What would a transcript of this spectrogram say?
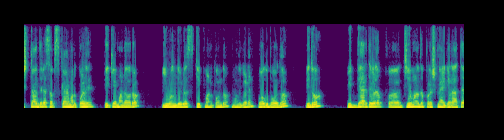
ಇಷ್ಟ ಆದ್ರೆ ಸಬ್ಸ್ಕ್ರೈಬ್ ಮಾಡ್ಕೊಳ್ಳಿ. ಟೀಕೆ ಮಾಡೋರು ಈ ಒಂದು ವಿಡಿಯೋ ಸ್ಕಿಪ್ ಮಾಡ್ಕೊಂಡು ಮುಂದ್ಗಡೆ ಹೋಗಬಹುದು ಇದು ವಿದ್ಯಾರ್ಥಿಗಳ ಜೀವನದ ಪ್ರಶ್ನೆ ಆಗಿರತ್ತೆ,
